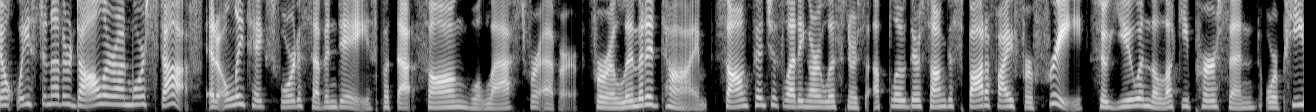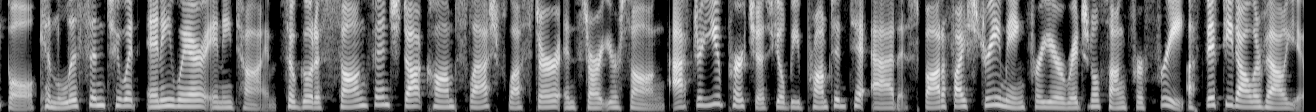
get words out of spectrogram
Don't waste another dollar on more stuff. It only takes four to seven days, but that song will last forever. For a limited time, Songfinch is letting our listeners upload their song to Spotify for free, so you and the lucky person or people can listen to it anywhere, anytime. So go to songfinch.com slash fluster and start your song. After you purchase, you'll be prompted to add Spotify streaming for your original song for free, a $50 value.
